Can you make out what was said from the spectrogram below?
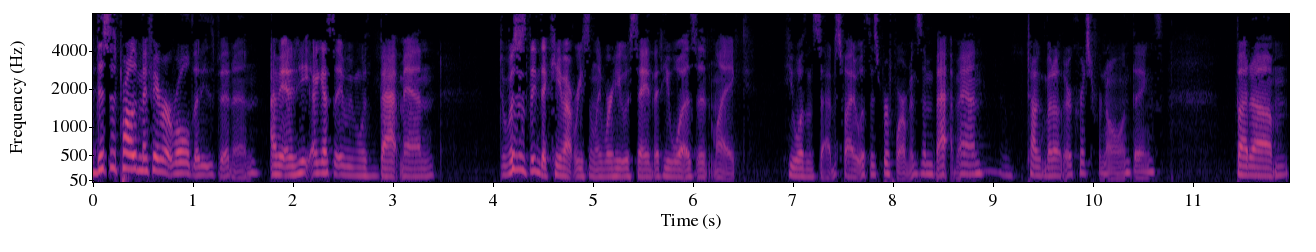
this is probably my favorite role that he's been in. I mean, he, I guess even with Batman, there was this thing that came out recently where he was saying that he wasn't like he wasn't satisfied with his performance in Batman, talking about other Christopher Nolan things. But um,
